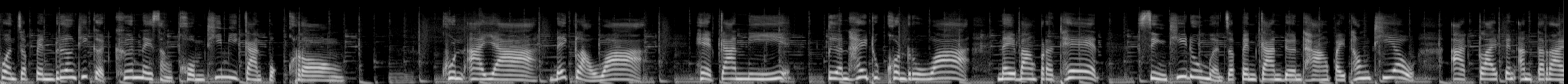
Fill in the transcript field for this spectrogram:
ควรจะเป็นเรื่องที่เกิดขึ้นในสังคมที่มีการปกครอง คุณอาญาได้กล่าวว่า เหตุการณ์นี้เตือนให้ทุกคนรู้ว่า ในบางประเทศ สิ่งที่ดูเหมือนจะเป็นการเดินทางไปท่องเที่ยว อาจกลายเป็นอันตราย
